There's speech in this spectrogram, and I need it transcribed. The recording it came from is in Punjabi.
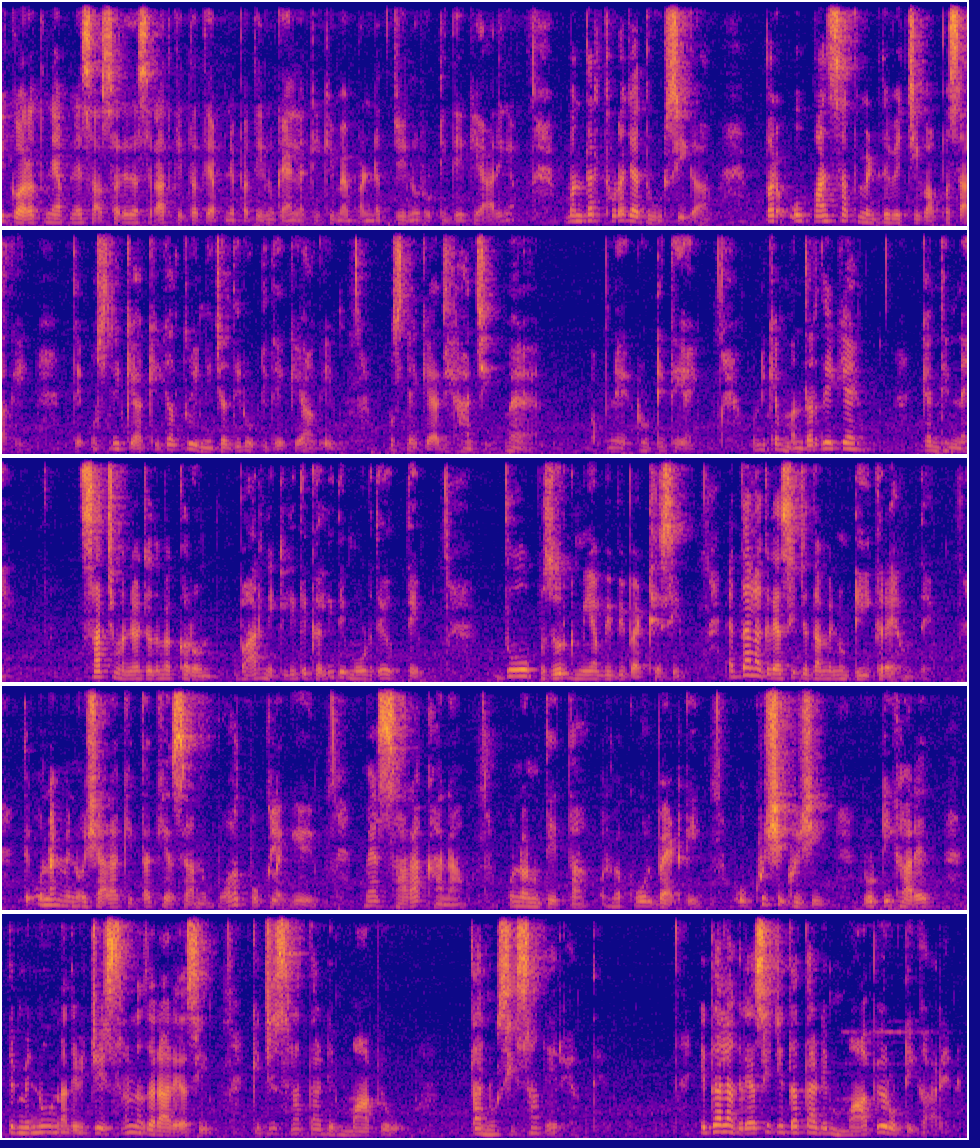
ਇੱਕ ਔਰਤ ਨੇ ਆਪਣੇ ਸੱਸ-ਸਹੁਰੇ ਦਾ ਸਰਾਧ ਕੀਤਾ ਤੇ ਆਪਣੇ ਪਤੀ ਨੂੰ ਕਹਿਣ ਲੱਗੀ ਕਿ ਮੈਂ ਪੰਡਤ ਜੀ ਨੂੰ ਰੋਟੀ ਦੇ ਕੇ ਆ ਰਹੀ ਹਾਂ। ਮੰਦਰ ਥੋੜਾ ਜਿਹਾ ਦੂਰ ਸੀਗਾ, ਪਰ ਉਹ 5-7 ਮਿੰਟ ਦੇ ਵਿੱਚ ਹੀ ਵਾਪਸ ਆ ਗਈ ਤੇ ਉਸਨੇ ਕਿਹਾ, ਕਿ ਗੱਲ ਤੂੰ ਇੰਨੀ ਜਲਦੀ ਰੋਟੀ ਦੇ ਕੇ ਆ ਗਈ? ਉਸਨੇ ਕਿਹਾ, ਜੀ ਹਾਂਜੀ ਮੈਂ ਆਪਣੇ ਰੋਟੀ ਦੇ ਆਈ। ਉਹਨੇ ਕਿਹਾ, ਮੰਦਰ ਦੇ ਕੇ ਆਈ? ਕਹਿੰਦੀ, ਨਹੀਂ। ਸੱਚ ਮੰਨਿਓ, ਜਦੋਂ ਮੈਂ ਘਰੋਂ ਬਾਹਰ ਨਿਕਲੀ ਤੇ ਗਲੀ ਦੇ ਮੋੜ ਦੇ ਉੱਤੇ ਦੋ ਬਜ਼ੁਰਗ ਮੀਆਂ ਬੀਬੀ ਬੈਠੇ ਸੀ ਐਦਾਂ ਲੱਗ ਰਿਹਾ ਸੀ ਜਿੱਦਾਂ ਮੈਨੂੰ ਢੀਕ ਰਹੇ ਹੁੰਦੇ। ਤੇ ਉਹਨਾਂ ਨੇ ਮੈਨੂੰ ਇਸ਼ਾਰਾ ਕੀਤਾ ਕਿ ਸਾਨੂੰ ਬਹੁਤ ਭੁੱਖ ਲੱਗੀ ਹੋਈ। ਮੈਂ ਸਾਰਾ ਖਾਣਾ ਉਹਨਾਂ ਨੂੰ ਦਿੱਤਾ ਔਰ ਮੈਂ ਕੋਲ ਬੈਠ ਗਈ। ਉਹ ਖੁਸ਼ੀ-ਖੁਸ਼ੀ ਰੋਟੀ ਖਾ ਰਹੇ ਤੇ ਮੈਨੂੰ ਉਹਨਾਂ ਦੇ ਵਿੱਚ ਇਸ ਤਰ੍ਹਾਂ ਨਜ਼ਰ ਆ ਰਿਹਾ ਸੀ ਕਿ ਜਿਸ ਤਰ੍ਹਾਂ ਤੁਹਾਡੇ ਮਾਪਿਓ ਤੁਹਾਨੂੰ ਸੀਸਾਂ ਦੇ ਰਹੇ ਹੁੰਦੇ। ਇਦਾਂ ਲੱਗ ਰਿਹਾ ਸੀ ਜਿੱਦਾਂ ਤੁਹਾਡੇ ਮਾਪਿਓ ਰੋਟੀ ਖਾ ਰਹੇ ਨੇ।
